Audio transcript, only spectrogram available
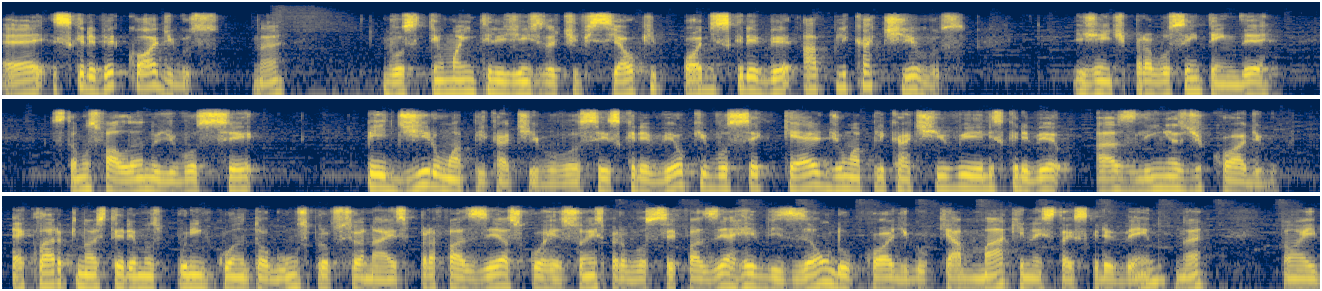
é escrever códigos, né? Você tem uma inteligência artificial que pode escrever aplicativos. E, gente, para você entender, estamos falando de você pedir um aplicativo, você escrever o que você quer de um aplicativo e ele escrever as linhas de código. É claro que nós teremos por enquanto alguns profissionais para fazer as correções, para você fazer a revisão do código que a máquina está escrevendo, né? Então aí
